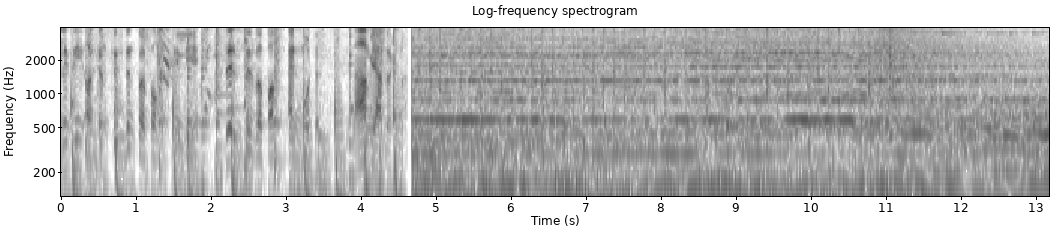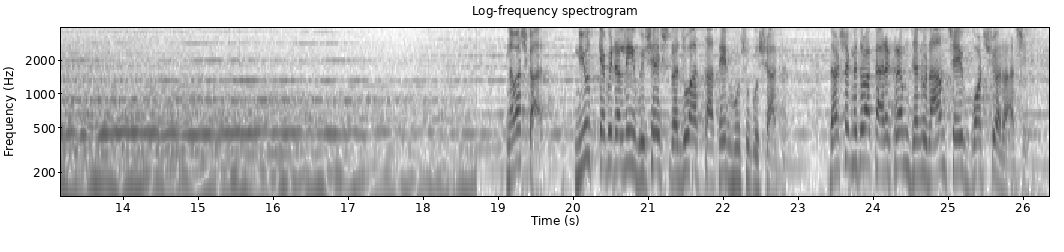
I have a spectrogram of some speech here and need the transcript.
Quality और consistent performance के लिए सिर्फ सिल्वर पंप्स एंड मोटर्स नाम याद रखना નમસ્કાર ન્યૂઝ કેપિટલની વિશેષ રજૂઆત સાથે હું છું કુશાગર દર્શક મિત્રો આ કાર્યક્રમ જેનું નામ છે વોટ્સ યોર રાશિ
